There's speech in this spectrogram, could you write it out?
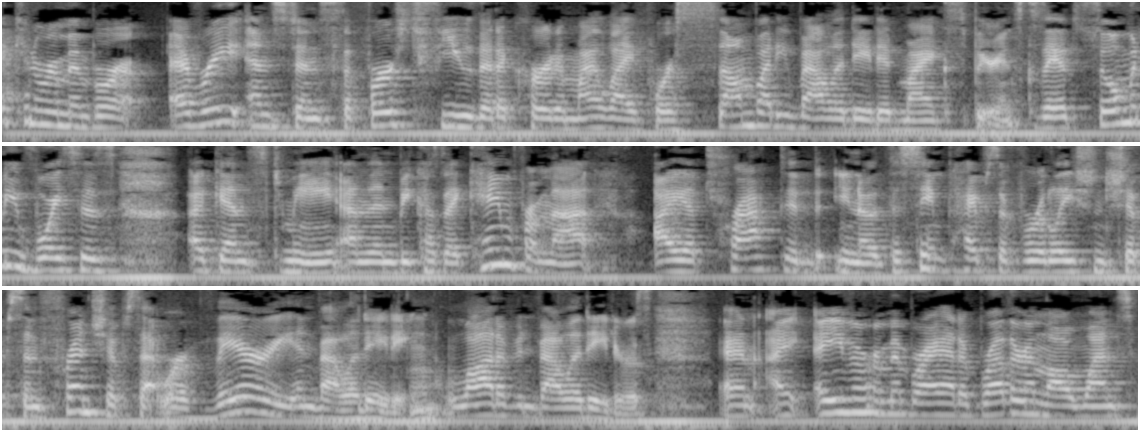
I can remember every instance, the first few that occurred in my life, where somebody validated my experience because I had so many voices against me, and then because I came from that, I attracted you know the same types of relationships and friendships that were very invalidating, a lot of invalidators. And I, I even remember I had a brother-in-law once.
